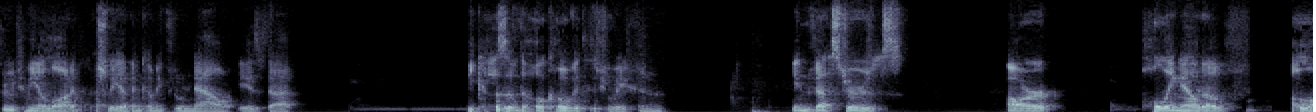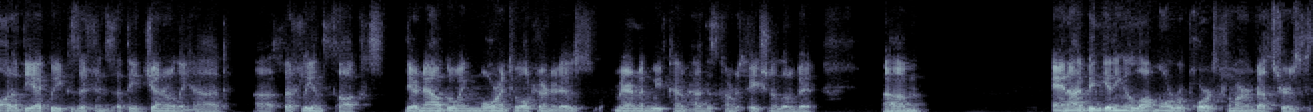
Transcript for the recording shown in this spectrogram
through to me a lot especially have been coming through now is that because of the whole covid situation investors are pulling out of a lot of the equity positions that they generally had, uh, especially in stocks. They're now going more into alternatives. Merriman, we've kind of had this conversation a little bit. Um, and I've been getting a lot more reports from our investors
